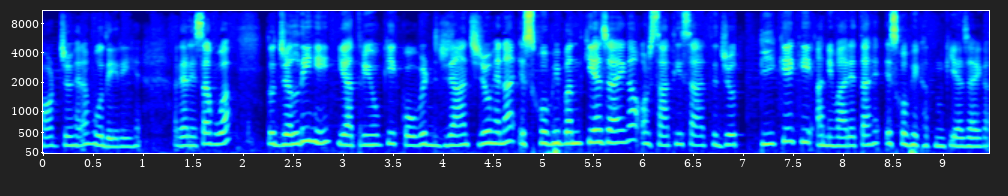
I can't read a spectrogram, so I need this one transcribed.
थॉट जो है ना, वो दे रही है। अगर ऐसा हुआ तो जल्दी ही यात्रियों की कोविड जाँच जो है ना, इसको भी बंद किया जाएगा और साथ ही साथ जो टीके की अनिवार्यता है, इसको भी खत्म किया जाएगा।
